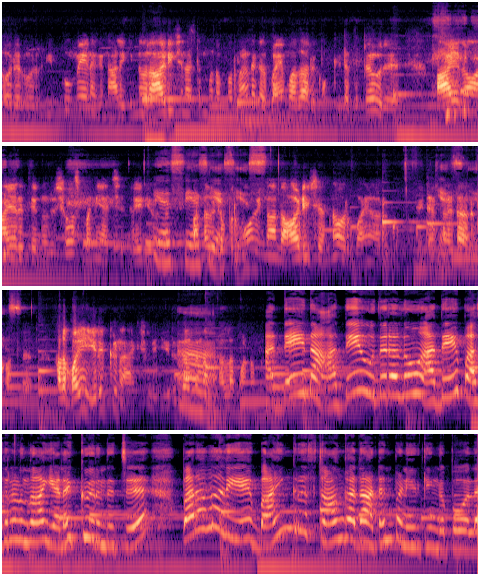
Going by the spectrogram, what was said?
ஒரு ஒரு இப்பவுமே எனக்கு நாளைக்கு இன்னொரு ஆடிஷன் அட்டன் பண்ண போறேன்னா எனக்கு பயமா தான் இருக்கும். கிட்டத்தட்ட ஒரு ஆயிரம் ஆயிரத்தி ஐநூறு ஷோஸ் பண்ணியாச்சு ரேடியோ பண்ணதுக்கு அப்புறமும். இன்னும் அந்த ஆடிஷன் ஒரு பயம் இருக்கும். டெஃபினட்டா. இருக்கும் அந்த- பயம் இருக்குண்ணா ஆக்சுவலி இருந்தா நல்லா பண்ண அதே தான். அதே உதறலும் அதே பதறலும் தான் எனக்கும் இருந்துச்சு. பரவாயில்லையே பயங்கர ஸ்ட்ராங்காக தான் அட்டன் பண்ணியிருக்கீங்க போல.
